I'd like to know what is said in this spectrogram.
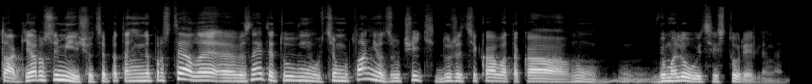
Так, я розумію, що це питання непросте, але е, ви знаєте, ту в цьому плані от звучить дуже цікава така, ну, вимальовується історія для мене.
